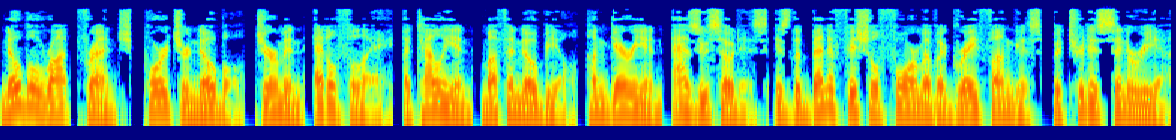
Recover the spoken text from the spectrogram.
Noble rot French, Pourriture noble, German, Edelfäule, Italian, Muffa nobile, Hungarian, aszúsodás is the beneficial form of a gray fungus, Botrytis cinerea,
